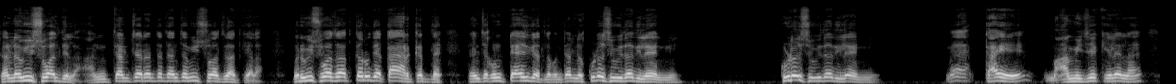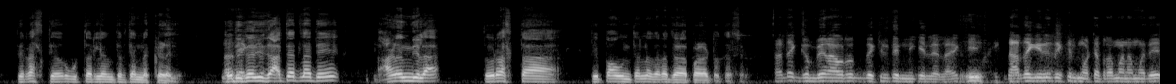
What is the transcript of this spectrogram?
त्यांना विश्वास दिला. आणि त्यांच्यानंतर त्यांचा विश्वासघात केला. बरं विश्वासघात करू द्या काय हरकत नाही. त्यांच्याकडून टॅक्स घेतला पण त्यांना कुठं सुविधा दिल्या यांनी? कुठं सुविधा दिल्या यांनी? काय आहे? आम्ही जे केलं ना ते रस्त्यावर उतरल्यानंतर त्यांना कळेल. कधी कधी जातात ना ते आळंदीला तो रस्ता ते पाहून त्यांना जरा जळपळाट होत असेल. आता एक गंभीर आरोप देखील त्यांनी केलेला आहे की दादागिरी देखील मोठ्या प्रमाणामध्ये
